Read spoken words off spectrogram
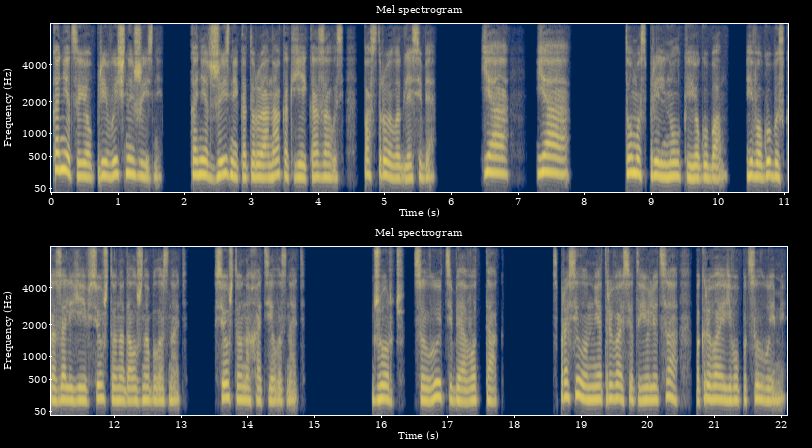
Конец ее привычной жизни. Конец жизни, которую она, как ей казалось, построила для себя. «Я... я...» Томас прильнул к ее губам. Его губы сказали ей все, что она должна была знать все, что она хотела знать. «Джордж целует тебя вот так?» — спросил он, не отрываясь от ее лица, покрывая его поцелуями.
